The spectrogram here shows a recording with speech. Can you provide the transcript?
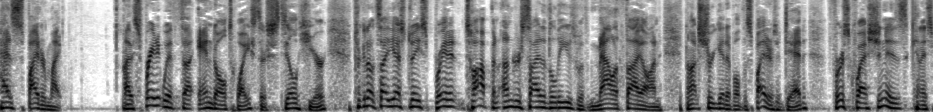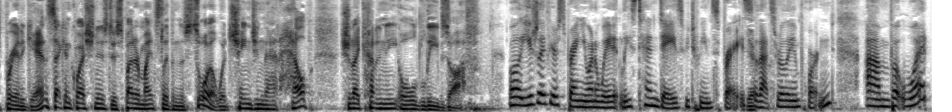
has spider mite. I've sprayed it with uh, End-All twice. They're still here. Took it outside yesterday, sprayed it top and underside of the leaves with malathion. Not sure yet if all the spiders are dead. First question is, can I spray it again? Second question is, do spider mites live in the soil? Would changing that help? Should I cut any old leaves off? Well, usually if you're spraying, you want to wait at least 10 days between sprays. Yeah. So that's really important. Um, but what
